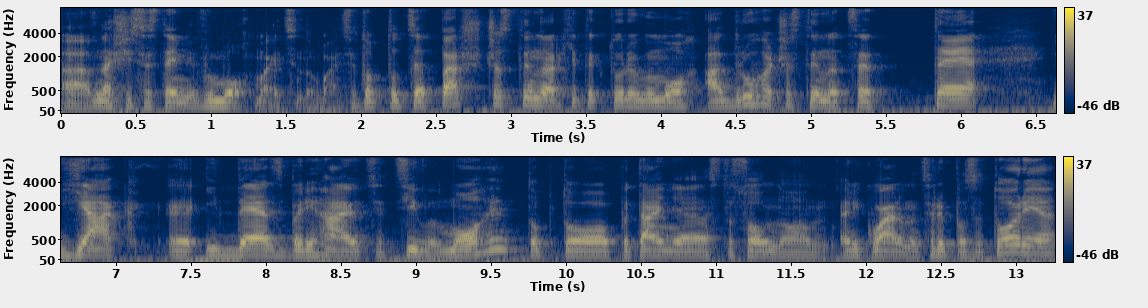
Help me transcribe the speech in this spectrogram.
В нашій системі вимог мається на увазі. Тобто це перша частина архітектури вимог, а друга частина це те, як і де зберігаються ці вимоги, тобто питання стосовно requirements репозиторія,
